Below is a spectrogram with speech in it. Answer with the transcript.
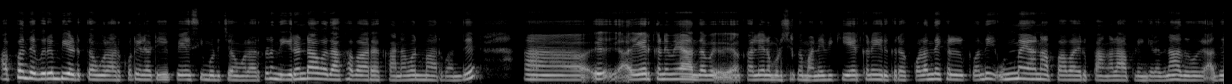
அப்போ அந்த விரும்பி எடுத்தவங்களா இருக்கட்டும், இல்லாட்டி பேசி முடித்தவங்களாக இருக்கட்டும், இந்த இரண்டாவதாக வர கணவன்மார் வந்து ஏற்கனவே அந்த கல்யாணம் முடிச்சிருக்க மனைவிக்கு ஏற்கனவே இருக்கிற குழந்தைகளுக்கு வந்து உண்மையான அப்பாவாக இருப்பாங்களா அப்படிங்கிறதுனா, அது அது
